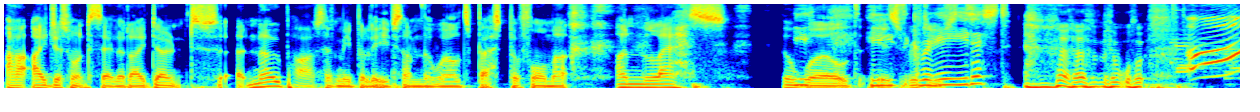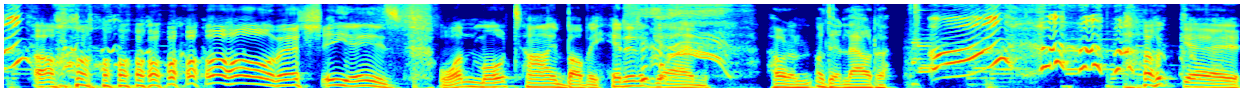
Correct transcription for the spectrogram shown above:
Uh, I just want to say that I don't, no part of me believes I'm the world's best performer unless the world is reduced. oh, there she is. One more time, Bobby. Hit it again. Hold on, I'll do it louder. Okay.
